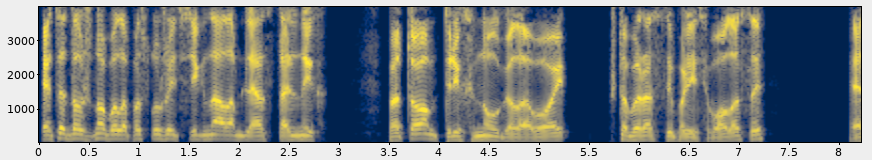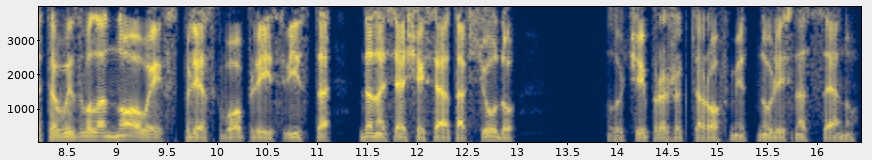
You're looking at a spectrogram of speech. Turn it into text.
Это должно было послужить сигналом для остальных. Потом тряхнул головой, чтобы рассыпались волосы. Это вызвало новый всплеск воплей и свиста, доносящихся отовсюду. Лучи прожекторов метнулись на сцену.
